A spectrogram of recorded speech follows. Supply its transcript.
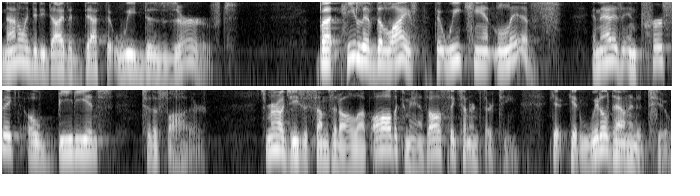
not only did he die the death that we deserved, but he lived the life that we can't live. And that is in perfect obedience to the Father. Remember how Jesus sums it all up? All the commands, all 613, get, get whittled down into two,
